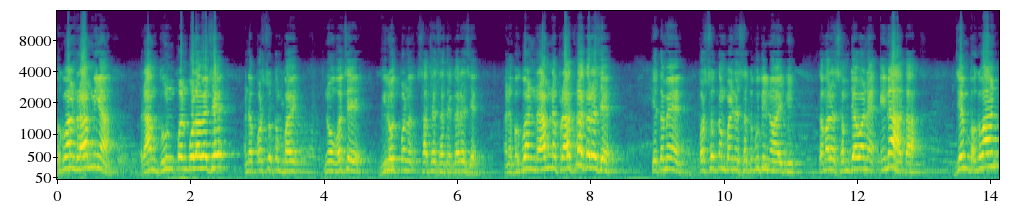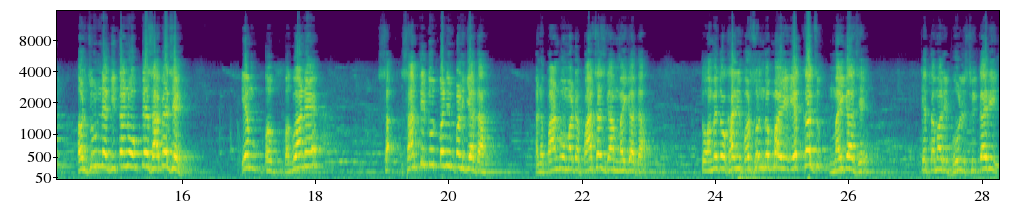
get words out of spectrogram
ભગવાન રામની આ રામ ધૂન પણ બોલાવે છે અને પરસોત્તમભાઈ નો વચ્ચે વિરોધ પણ સાથે સાથે કરે છે. અને ભગવાન રામને પ્રાર્થના કરે છે કે તમે પરસોત્તમભાઈને સદબુદ્ધિ ન આપી. તમારે સમજાવવાને એના હતા. જેમ ભગવાન અર્જુનને ગીતાનો ઉપદેશ આપે છે, એમ ભગવાને શાંતિદૂત બની પણ ગયા હતા. અને પાંડવો માટે પાંચ જ ગામ માગ્યા હતા. તો અમે તો ખાલી પરસોત્તમભાઈ એક જ માગ્યા છે કે તમારી ભૂલ સ્વીકારી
